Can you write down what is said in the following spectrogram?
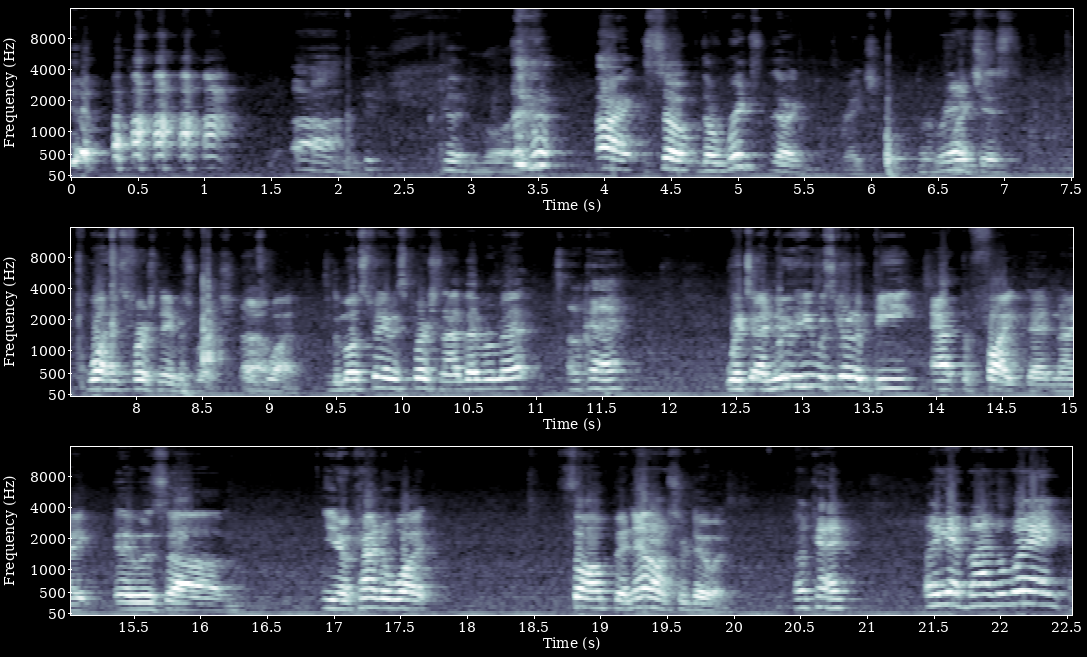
ah, good lord. All right, so the rich, the rich, the rich. richest. Well, his first name is Rich. That's Oh. why. The most famous person I've ever met, Okay. which I knew he was going to be at the fight that night. It was, um, you know, kind of what Thump and Alex are doing. Okay. Oh yeah. By the way,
